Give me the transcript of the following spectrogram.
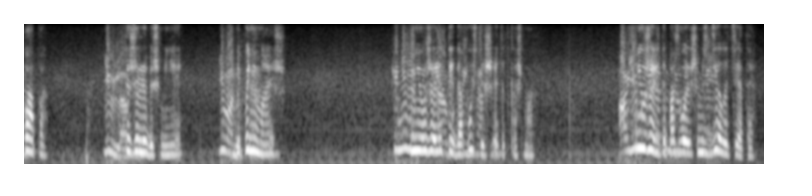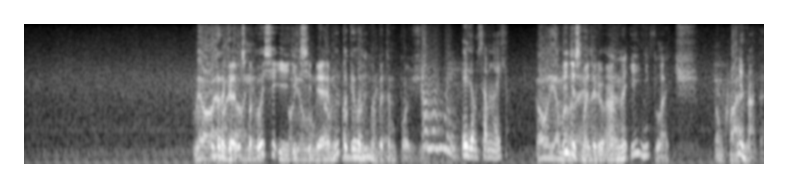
Папа, ты же любишь меня и понимаешь. Неужели ты допустишь этот кошмар? Неужели ты позволишь им сделать это? Дорогая, успокойся и иди к себе. Мы поговорим об этом позже. Идем со мной. Иди с матерью, Анна, и не плачь. Не надо.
